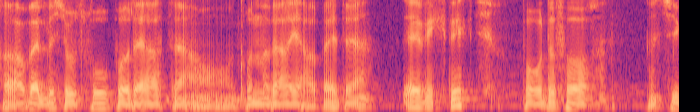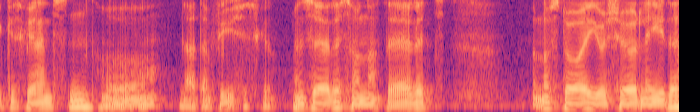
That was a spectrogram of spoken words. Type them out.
har veldig stor tro på det at eh, å kunne være i arbeid, det er viktig. Både for den psykiske helsen og ja, den fysiske. Men så er det sånn at det er litt Nå står jeg jo sjøl i det,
